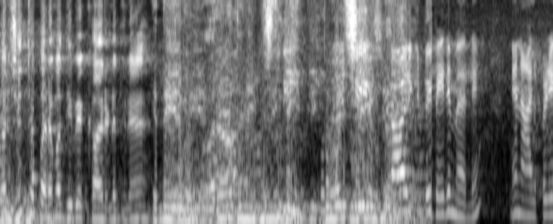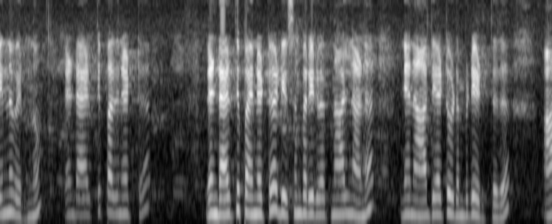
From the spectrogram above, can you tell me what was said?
പരിശുദ്ധ പരമ ദിവ്യകാരുണ്യത്തിന് എന്നേരവും ആരാധനയും സ്തുതിയും പുകഴ്ചയും ഉണ്ടായിരിക്കട്ടെ. ഉണ്ടായിരിക്കട്ടെ പേര് മെർലിൻ. ഞാൻ ആലപ്പുഴയിൽ നിന്ന് വരുന്നു. രണ്ടായിരത്തി പതിനെട്ട് രണ്ടായിരത്തി പതിനെട്ട് ഡിസംബർ ഇരുപത്തിനാലിനാണ് ഞാൻ ആദ്യമായിട്ട് ഉടമ്പടി എടുത്തത്. ആ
